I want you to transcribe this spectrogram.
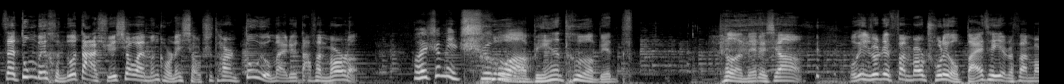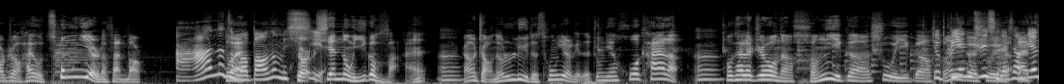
在东北很多大学校外门口那小吃摊都有卖这个大饭包的，我还真没吃过，特别特别特别的香。我跟你说，这饭包除了有白菜叶的饭包之后，还有葱叶的饭包啊？那怎么包那么细？就是先弄一个碗，嗯，然后找那种绿的葱叶给它中间豁开了，嗯，豁开了之后呢，横一个竖一个，就编织起来像编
